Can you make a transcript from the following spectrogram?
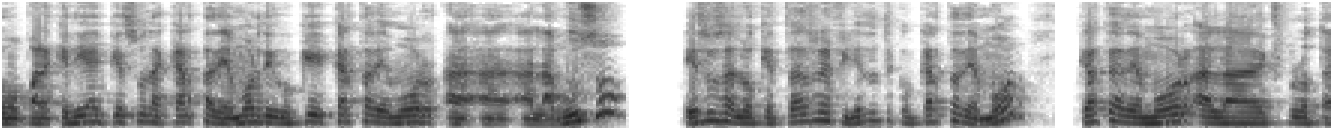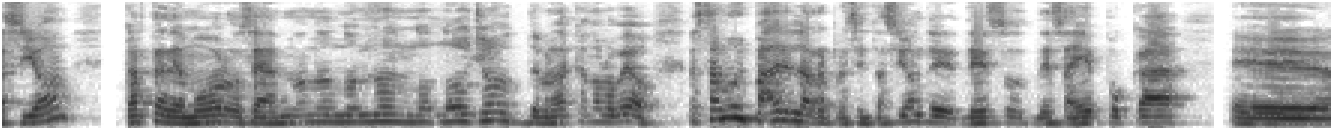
como para que digan que es una carta de amor. Digo, ¿qué carta de amor al abuso? ¿Eso es a lo que estás refiriéndote con carta de amor? ¿Carta de amor a la explotación? carta de amor, o sea, no, no, no, no, no, no, yo de verdad que no lo veo. Está muy padre la representación de, de eso, de esa época, eh,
